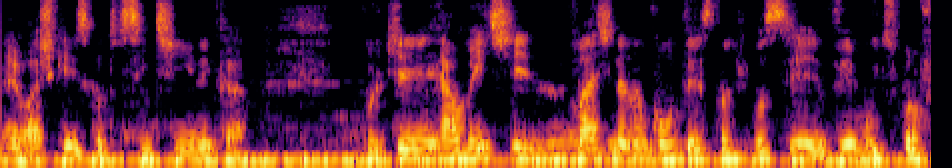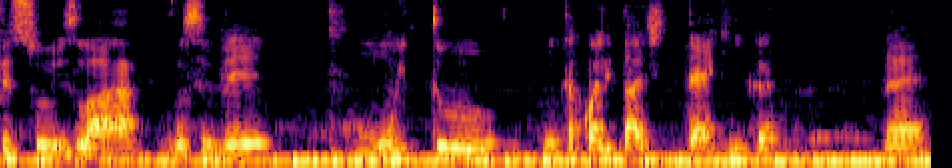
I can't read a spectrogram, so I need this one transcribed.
eu acho que é isso que eu tô sentindo, hein, cara. Porque realmente, imagina, num contexto onde você vê muitos professores lá, você vê muito, muita qualidade técnica, né?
